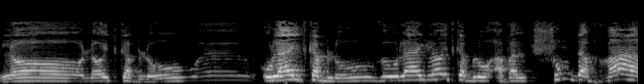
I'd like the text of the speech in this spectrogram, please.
לא, לא התקבלו, אה, אולי התקבלו ואולי לא התקבלו, אבל שום דבר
